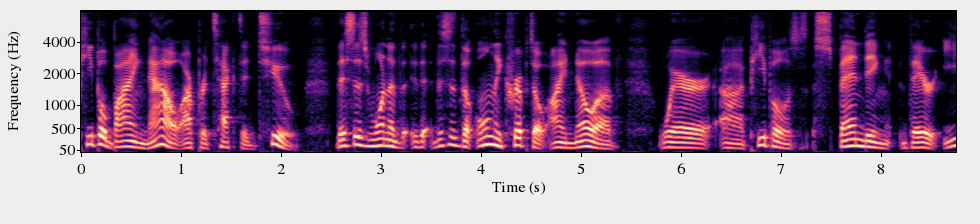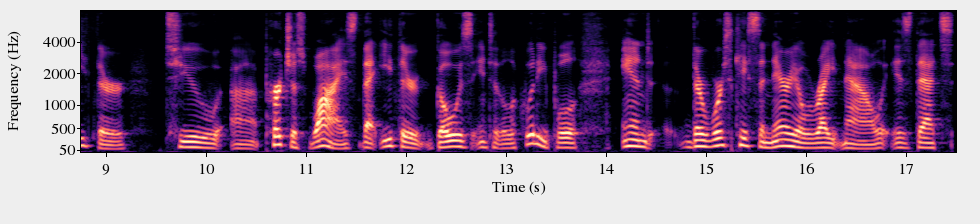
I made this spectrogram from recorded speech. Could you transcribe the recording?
people buying now are protected too. This is one of the this is the only crypto I know of where uh, people spending their ether to uh, purchase Wise. That ether goes into the liquidity pool, and their worst case scenario right now is that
